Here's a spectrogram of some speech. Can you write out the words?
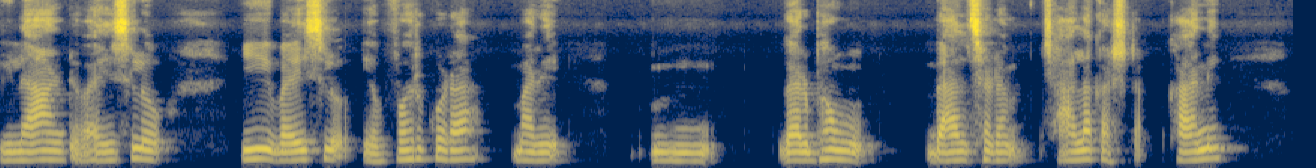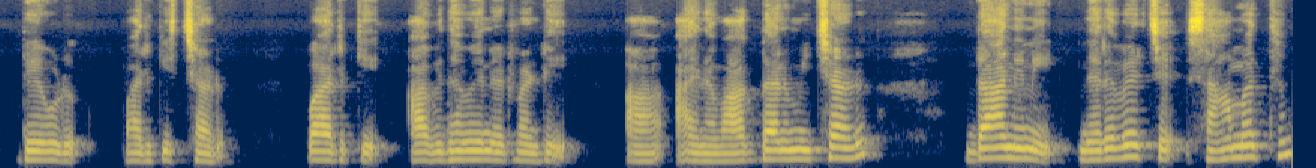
ఇలాంటి వయసులో ఈ వయసులో ఎవ్వరు కూడా మరి గర్భము దాల్చడం చాలా కష్టం. కానీ దేవుడు వారికి ఇచ్చాడు వారికి ఆ విధమైనటువంటి ఆయన వాగ్దానం ఇచ్చాడు దానిని నెరవేర్చే సామర్థ్యం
